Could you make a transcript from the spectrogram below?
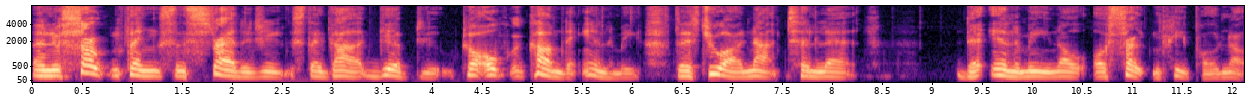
And there's certain things and strategies that God gives you to overcome the enemy that you are not to let the enemy know or certain people know.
